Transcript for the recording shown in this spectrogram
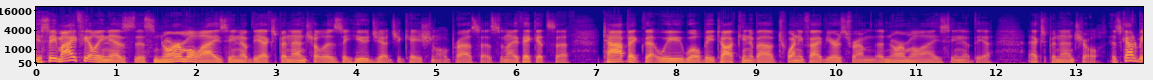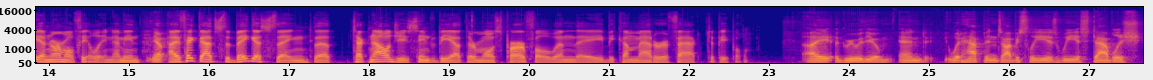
You see, my feeling is this normalizing of the exponential is a huge educational process. And I think it's a topic that we will be talking about 25 years from the normalizing of the exponential. It's got to be a normal feeling. I mean, Yep. I think that's the biggest thing that technologies seem to be at their most powerful when they become matter of fact to people. I agree with you. And what happens, obviously, is we establish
